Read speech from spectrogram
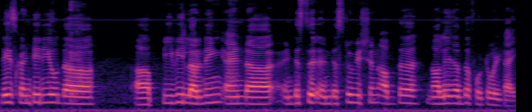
please continue the uh, PV learning and, and, dis and distribution of the knowledge of the photovoltaic.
